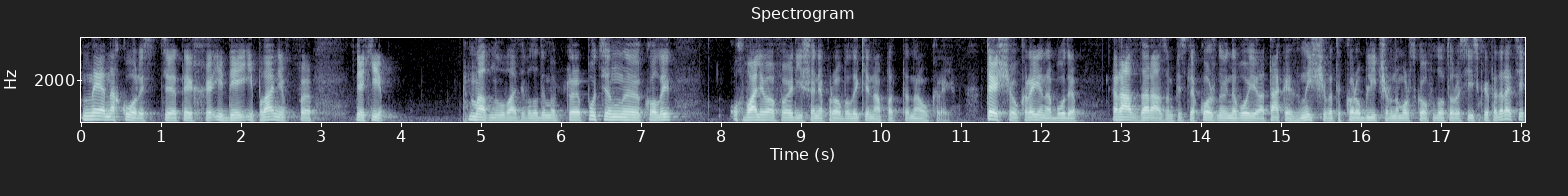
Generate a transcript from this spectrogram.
не на користь тих ідей і планів, е, які мав на увазі Володимир Путін, коли ухвалював рішення про великий напад на Україну. Те, що Україна буде раз за разом після кожної нової атаки знищувати кораблі Чорноморського флоту Російської Федерації,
